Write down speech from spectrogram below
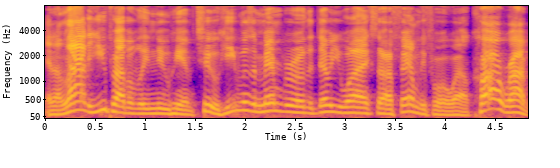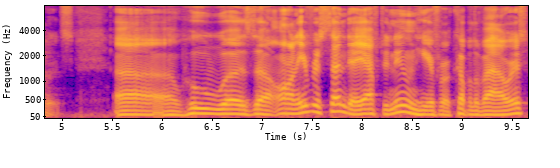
And a lot of you probably knew him too. He was a member of the WYXR family for a while. Carl Roberts, uh, who was uh, on every Sunday afternoon here for a couple of hours.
